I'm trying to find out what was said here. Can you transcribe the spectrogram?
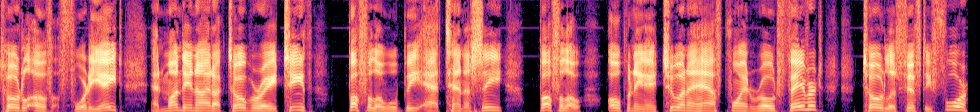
total of 48. And Monday night, October 18th, Buffalo will be at Tennessee. Buffalo opening a two and a half point road favorite, total at 54.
